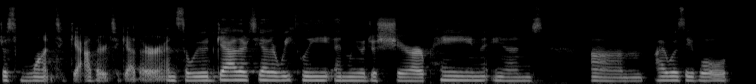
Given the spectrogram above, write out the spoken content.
just want to gather together. And so we would gather together weekly and we would just share our pain. And um, I was able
